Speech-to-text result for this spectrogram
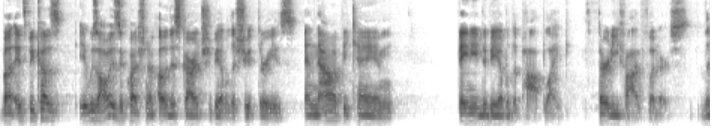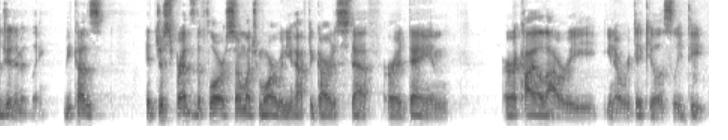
But it's because it was always a question of, oh, this guard should be able to shoot threes. And now it became they need to be able to pop like 35 footers legitimately because it just spreads the floor so much more when you have to guard a Steph or a Dame or a Kyle Lowry, you know, ridiculously deep.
